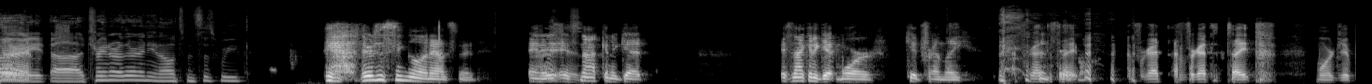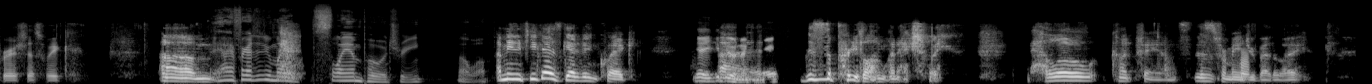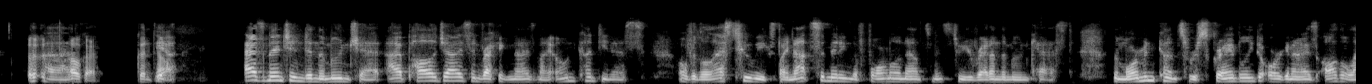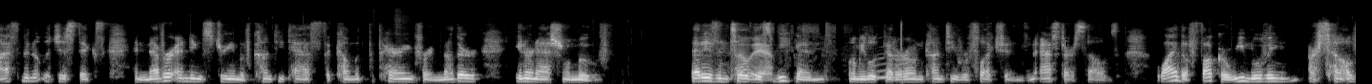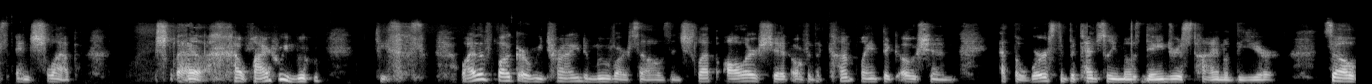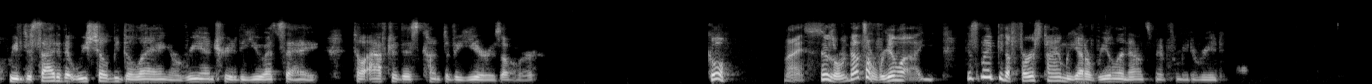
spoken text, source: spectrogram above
right. right. Uh, trainer, are there any announcements this week? yeah, there's a single announcement, and it, it's not going to get. It's not going to get more kid friendly. I forgot to type. I forgot. I forgot to type more gibberish this week. Um, Yeah, I forgot to do my slam poetry. Oh well. I mean, if you guys get it in quick, Yeah, you can do it Uh, next week. this is a pretty long one actually. Hello, cunt fans. This is from Andrew, by the way. Uh, okay, couldn't tell. yeah. As mentioned in the Moon Chat, I apologize and recognize my own cuntiness over the last two weeks by not submitting the formal announcements to be read on the Mooncast. The Mormon cunts were scrambling to organize all the last minute logistics and never ending stream of cunty tasks that come with preparing for another international move. That is until Oh, this yeah. weekend when we looked at our own cunty reflections and asked ourselves, why the fuck are we moving ourselves and schlep? Schle- why are we moving? Jesus. Why the fuck are we trying to move ourselves and schlep all our shit over the Atlantic Ocean at the worst and potentially most dangerous time of the year? So we've decided that we shall be delaying our re-entry to the USA till after this cunt of a year is over. Cool. Nice. This a- That's a real. This might be the first time we got a real announcement for me to read.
